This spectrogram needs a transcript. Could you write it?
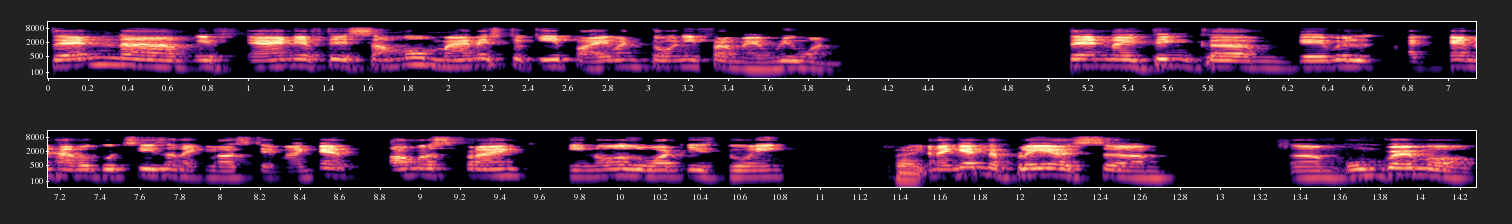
then um, if and if they somehow manage to keep Ivan Toney from everyone, then I think um, they will again have a good season like last time. Again, Thomas Frank, he knows what he's doing, Right. and again the players, um, um, Mbeumo,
